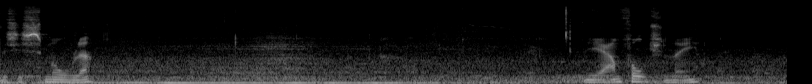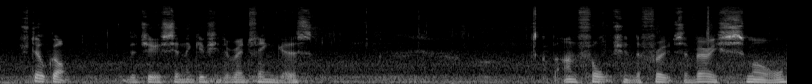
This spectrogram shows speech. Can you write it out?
This is smaller. Yeah unfortunately still got the juice in that gives you the red fingers. But unfortunately the fruits are very small.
